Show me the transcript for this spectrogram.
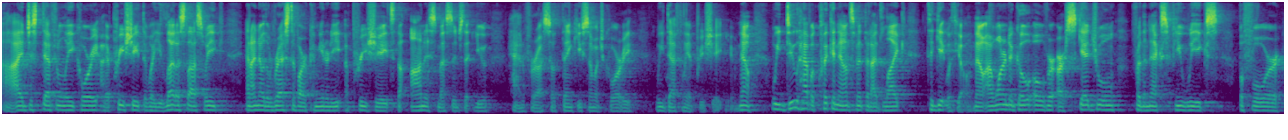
Uh, I just definitely, Corey, I appreciate the way you led us last week, and I know the rest of our community appreciates the honest message that you had for us. So thank you so much, Corey. We definitely appreciate you. Now, we do have a quick announcement that I'd like to get with y'all. Now, I wanted to go over our schedule for the next few weeks before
